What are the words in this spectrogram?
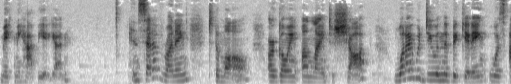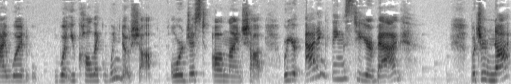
make me happy again. Instead of running to the mall or going online to shop what I would do in the beginning was I would what you call like window shop or just online shop where you're adding things to your bag but you're not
